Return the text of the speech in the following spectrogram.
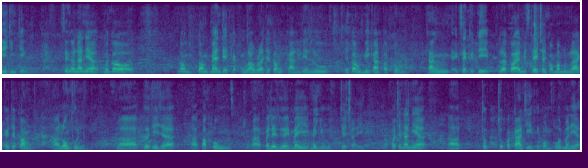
ดีจริง ๆ ซึ่งอันนั้นเนี่ยมันก็ต้องต้องแมนเดตกับของเราว่าจะต้องการเรียนรู้ จะต้องมีการปรับปรุงทาง Executive แล้วก็ Administration ของบำรุงราษฎร์ก็จะต้องอลงทุนเพื่อที่จะปรับปรุงไปเรื่อยๆ ไม่ไม่อยู่เฉยๆ เพราะฉะนั้นเนี่ย ทุกทุกประการที่ที่ผมพูดมาเนี่ย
